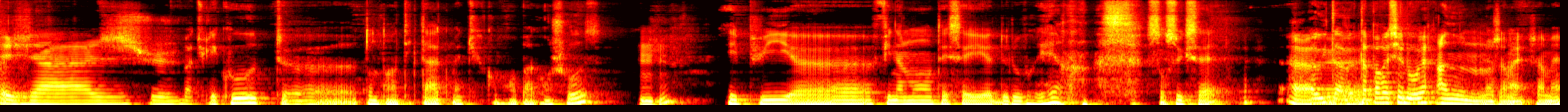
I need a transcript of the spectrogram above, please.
Et je, bah, tu l'écoutes, t'entends un tic-tac, mais tu comprends pas grand-chose. Mhm. Et puis finalement, t'essayes de l'ouvrir, sans succès. Ah oui, t'as Euh, t'as pas réussi à l'ouvrir? Ah non, non, non, jamais, Ouais. jamais.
